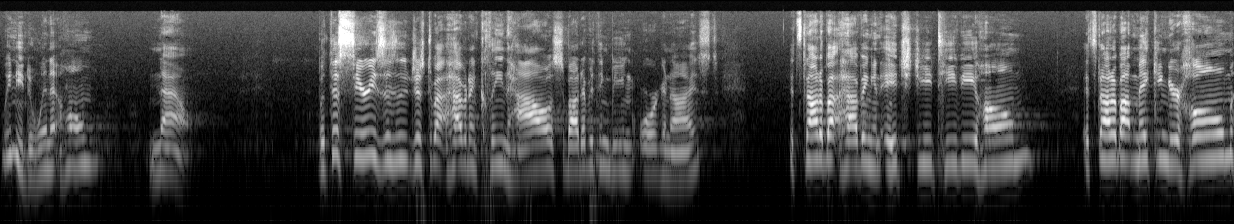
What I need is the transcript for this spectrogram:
We need to win at home now. But this series isn't just about having a clean house, about everything being organized. It's not about having an HGTV home. It's not about making your home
